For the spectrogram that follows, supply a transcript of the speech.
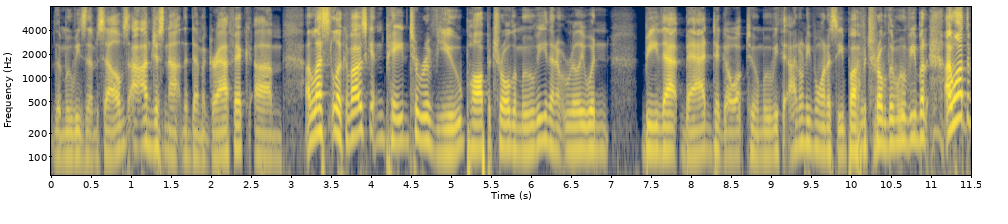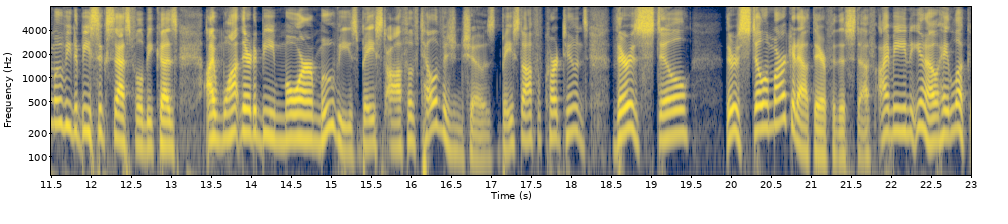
the movies themselves. I'm just not in the demographic. Um, unless, look, if I was getting paid to review Paw Patrol the movie, then it really wouldn't be that bad to go up to a movie. Th- I don't even want to see Paw Patrol the movie, but I want the movie to be successful because I want there to be more movies based off of television shows, based off of cartoons. There is still there is still a market out there for this stuff. I mean, you know, hey, look,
